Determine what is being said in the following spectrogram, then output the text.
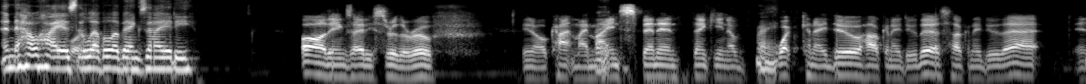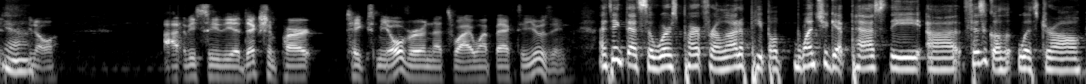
And how high is horribly. the level of anxiety? oh, the anxiety's through the roof. You know, kind my mind spinning, thinking of Right. what can I do? How can I do this? How can I do that? And Yeah. you know, obviously the addiction part takes me over, and that's why I went back to using. I think that's the worst part for a lot of people. Once you get past the uh, physical withdrawal,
